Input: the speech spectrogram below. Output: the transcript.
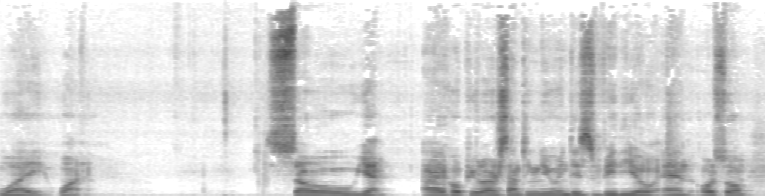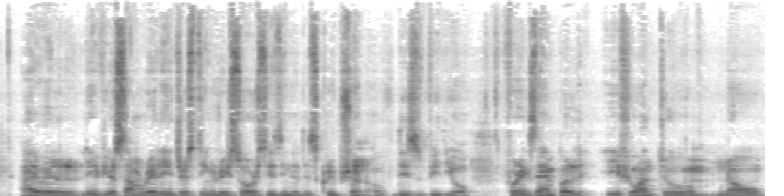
Y1. So yeah, I hope you learned something new in this video and also I will leave you some really interesting resources in the description of this video. For example, if you want to know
